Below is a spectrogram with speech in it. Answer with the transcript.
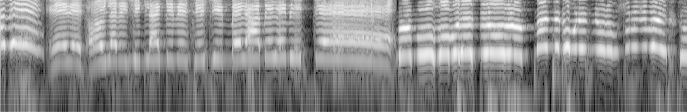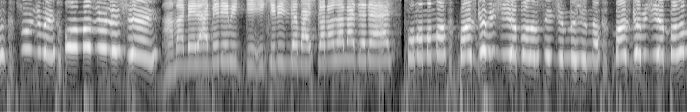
abi. Evet oylar eşitlendi ve seçim berabere bitti. Ben bunu kabul etmiyorum. Ben de kabul etmiyorum. Sunucu bey. Hı, Sunucu bey olmaz öyle şey. Ama berabere bitti. İkiniz de başkan olamadınız. Tamam ama başka bir şey yapalım seçim dışında. Başka bir şey yapalım.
